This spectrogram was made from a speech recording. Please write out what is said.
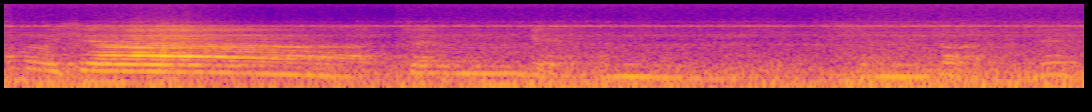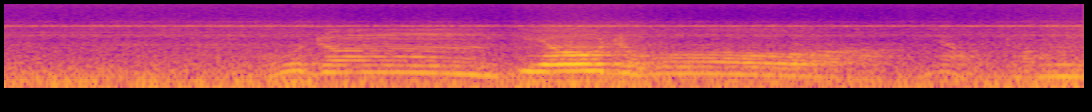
放下。雕琢妙庄严，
